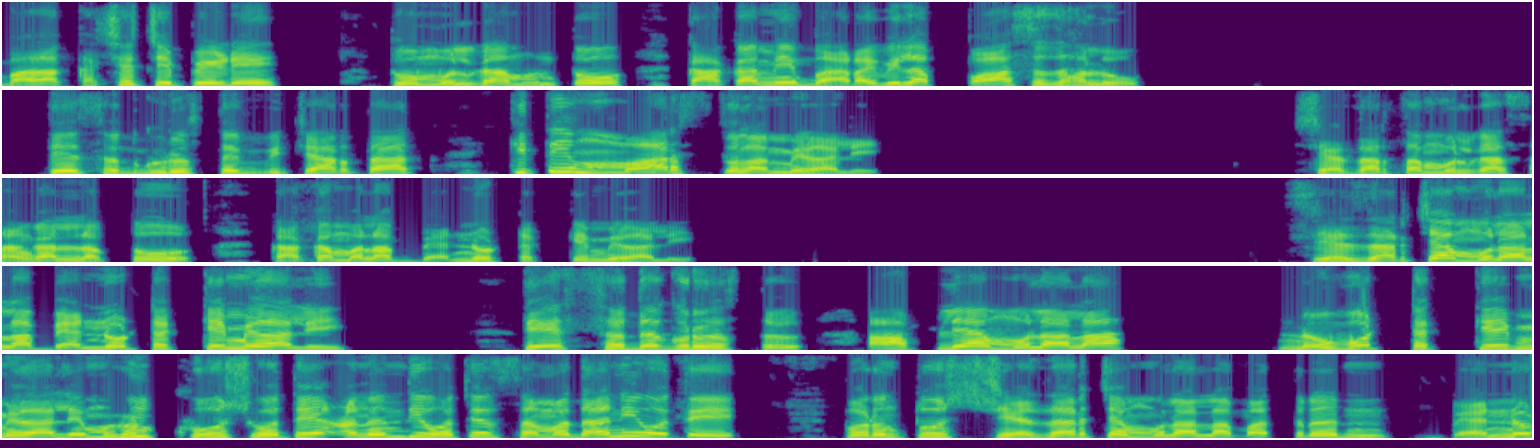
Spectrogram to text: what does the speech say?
बाळा कशाचे पेढे? तो मुलगा म्हणतो काका मी बारावीला पास झालो. ते सद्गृहस्थ विचारतात किती मार्क्स तुला मिळाले? शेजारचा मुलगा सांगायला लागतो काका मला ब्याण्णव टक्के मिळाले. शेजारच्या मुलाला ब्याण्णव टक्के मिळाले. ते सदगृहस्थ आपल्या मुलाला नव्वद टक्के मिळाले म्हणून खुश होते आनंदी होते समाधानी होते. परंतु शेजारच्या मुलाला मात्र ब्याण्णव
